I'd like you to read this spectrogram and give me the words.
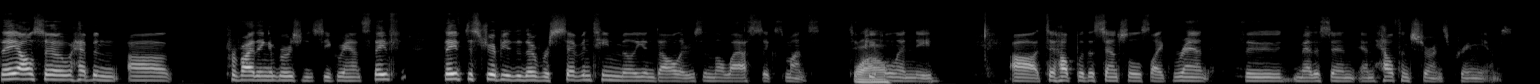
they also have been uh, providing emergency grants. They've they've distributed over 17 million dollars in the last six months to Wow. people in need uh, to help with essentials like rent food medicine and health insurance premiums.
